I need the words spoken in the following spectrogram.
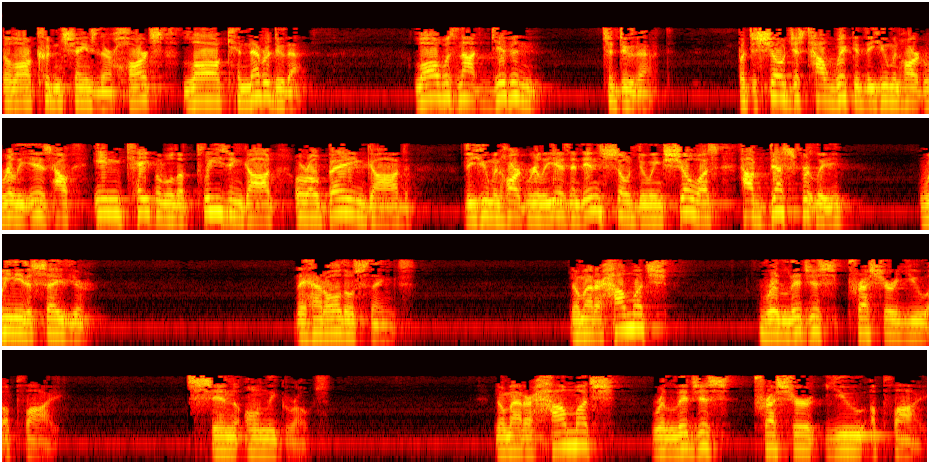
The law couldn't change their hearts. Law can never do that. Law was not given to do that, but to show just how wicked the human heart really is, how incapable of pleasing God or obeying God the human heart really is, and in so doing, show us how desperately we need a Savior. They had all those things. No matter how much religious pressure you apply, sin only grows. No matter how much religious pressure you apply,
